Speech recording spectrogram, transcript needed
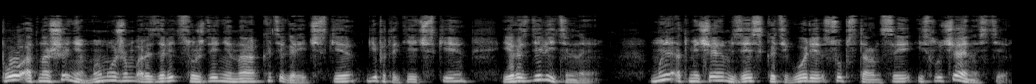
По отношениям мы можем разделить суждения на категорические, гипотетические и разделительные. Мы отмечаем здесь категории субстанции и случайности,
